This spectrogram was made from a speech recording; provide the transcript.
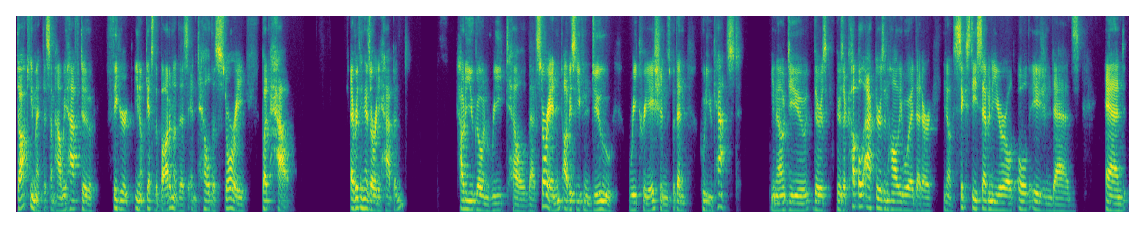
document this somehow. We have to figure, you know, get to the bottom of this and tell the story, but how? Everything has already happened. How do you go and retell that story? And obviously you can do recreations, but then who do you cast? You know, do you, there's, there's a couple actors in Hollywood that are, you know, 60, 70 year old old Asian dads. And,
